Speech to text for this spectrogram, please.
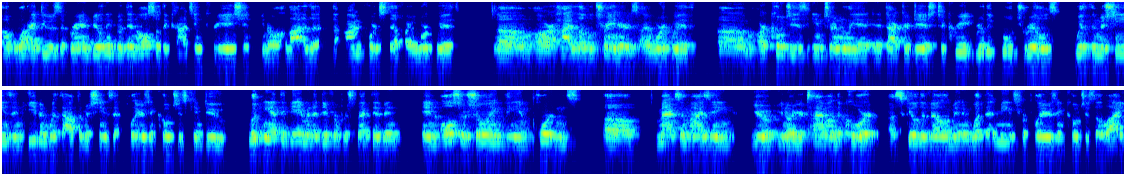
of what I do as the brand building, but then also the content creation. You know, a lot of the, the on-court stuff I work with um, are high-level trainers. I work with um, our coaches internally at, at, Dr. Dish to create really cool drills with the machines and even without the machines that players and coaches can do, looking at the game in a different perspective and, and also showing the importance of maximizing your you know your time on the court, uh, skill development, and what that means for players and coaches alike.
